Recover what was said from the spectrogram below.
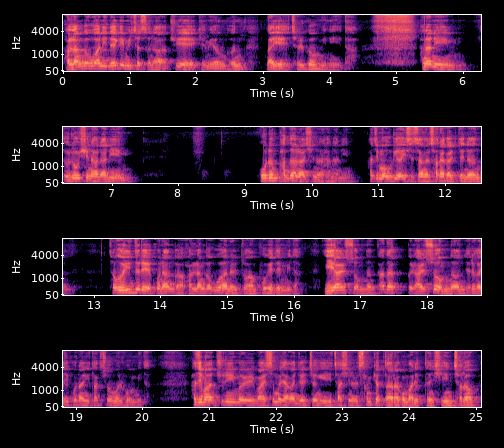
환란과 우환이 내게 미쳤으나 주의 계명은 나의 즐거움이니이다. 하나님, 의로우신 하나님, 옳은 판단하시는 하나님. 하지만 우리가 이 세상을 살아갈 때는 참 의인들의 고난과 환란과 우환을 또한 보게 됩니다. 이해할 수 없는 까닭을 알 수 없는 여러 가지 고난이 닥쳐옴을 봅니다. 하지만 주님의 말씀을 향한 열정이 자신을 삼켰다라고 말했던 시인처럼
